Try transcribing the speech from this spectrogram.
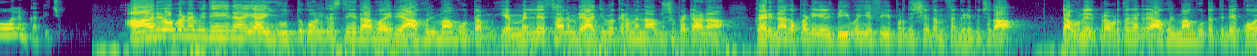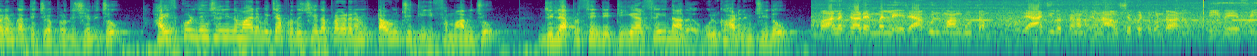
കോലം കത്തിച്ചു. ആരോപണ വിധേയനായ യൂത്ത് കോൺഗ്രസ് നേതാവ് Rahul Mankoottam M L A സ്ഥാനം രാജിവെക്കണമെന്നാവശ്യപ്പെട്ടാണ് കരുനാഗപ്പള്ളിയിൽ ഡിവൈഎഫ്ഐ പ്രതിഷേധം സംഘടിപ്പിച്ചത്. ടൗണിൽ പ്രവർത്തകർ രാഹുൽ മാങ്കൂട്ടത്തിന്റെ കോലം കത്തിച്ച് പ്രതിഷേധിച്ചു. ഹൈസ്കൂൾ ജംഗ്ഷനിൽ നിന്നും ആരംഭിച്ച പ്രതിഷേധ പ്രകടനം ടൗൺ ചുറ്റി സമാപിച്ചു. ജില്ലാ പ്രസിഡന്റ് ടി ആർ ശ്രീനാഥ് ഉദ്ഘാടനം ചെയ്തു. Palakkad M L A Rahul Mankoottam രാജിവെക്കണം എന്നാവശ്യപ്പെട്ടുകൊണ്ടാണ് ഡിവൈഎഫ്ഐ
